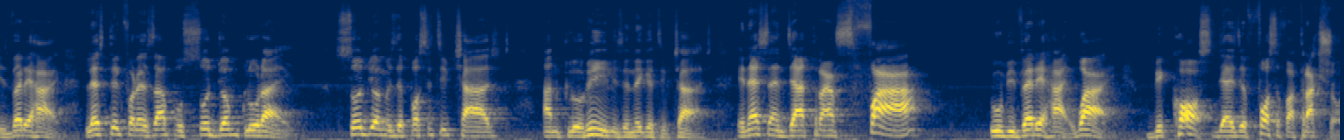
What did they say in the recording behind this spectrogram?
is very high. Let's take, for example, sodium chloride. Sodium is a positive charged and chlorine is a negative charge. In essence, their transfer will be very high. Why? Because there is a force of attraction.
